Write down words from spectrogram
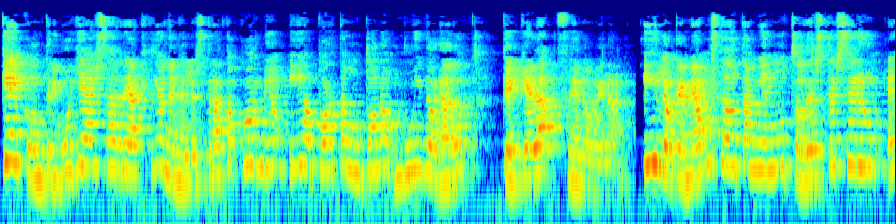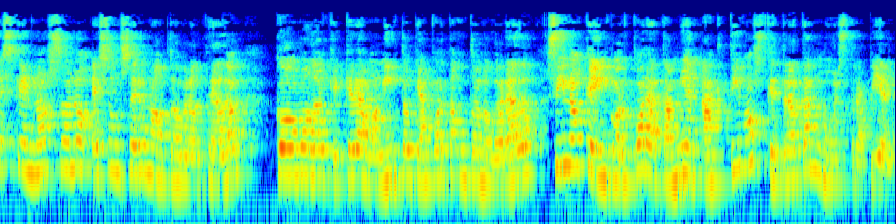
que contribuye a esa reacción en el estrato córneo y aporta un tono muy dorado que queda fenomenal. Y lo que me ha gustado también mucho de este serum es que no solo es un serum autobronceador cómodo, que queda bonito, que aporta un tono dorado, sino que incorpora también activos que tratan nuestra piel.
